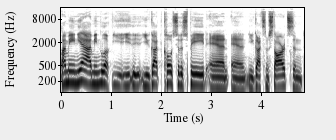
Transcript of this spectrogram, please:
I mean, yeah, I mean, look, you, you, you got close to the speed and and you got some starts and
